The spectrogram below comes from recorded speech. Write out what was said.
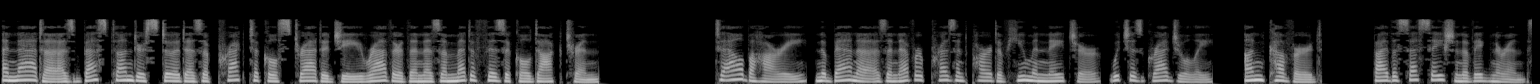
Anatta is best understood as a practical strategy rather than as a metaphysical doctrine. To Albahari, nibbana is an ever-present part of human nature, which is gradually uncovered by the cessation of ignorance.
